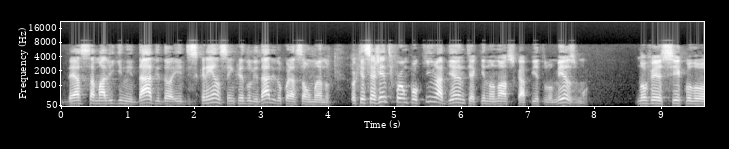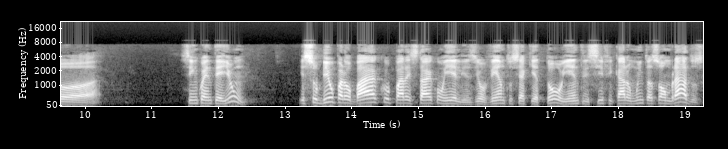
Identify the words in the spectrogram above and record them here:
dessa malignidade e descrença, incredulidade do coração humano. Porque se a gente for um pouquinho adiante aqui no nosso capítulo mesmo, no versículo 51, e subiu para o barco para estar com eles. E o vento se aquietou, e entre si ficaram muito assombrados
